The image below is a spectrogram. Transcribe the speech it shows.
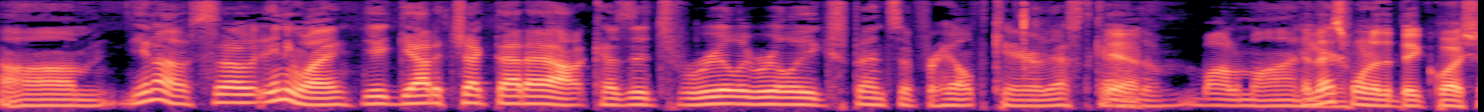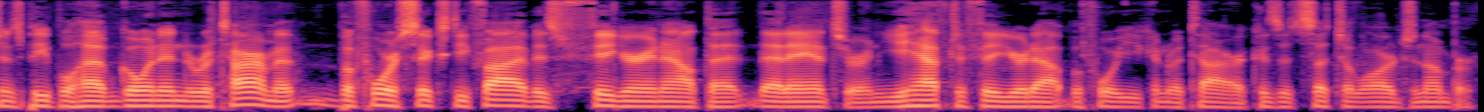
Um, you know, so anyway, you got to check that out because it's really, really expensive for healthcare. That's the kind Yeah. of the bottom line. And that's one of the big questions people have going into retirement before 65 is figuring out that, that answer. And you have to figure it out before you can retire because it's such a large number.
